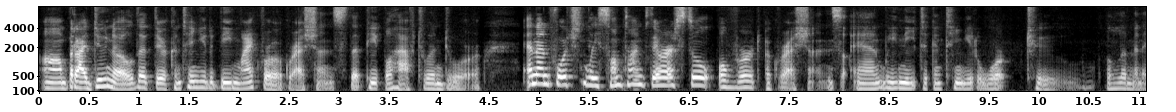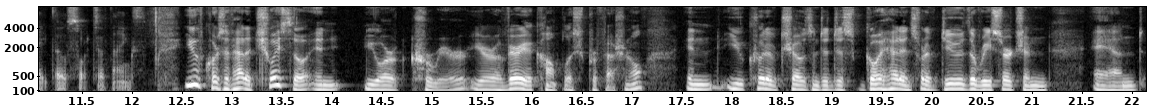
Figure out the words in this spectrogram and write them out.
Um, but I do know that there continue to be microaggressions that people have to endure. And unfortunately, sometimes there are still overt aggressions, and we need to continue to work to eliminate those sorts of things. You, of course, have had a choice, though, in your career. You're a very accomplished professional, and you could have chosen to just go ahead and sort of do the research and and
